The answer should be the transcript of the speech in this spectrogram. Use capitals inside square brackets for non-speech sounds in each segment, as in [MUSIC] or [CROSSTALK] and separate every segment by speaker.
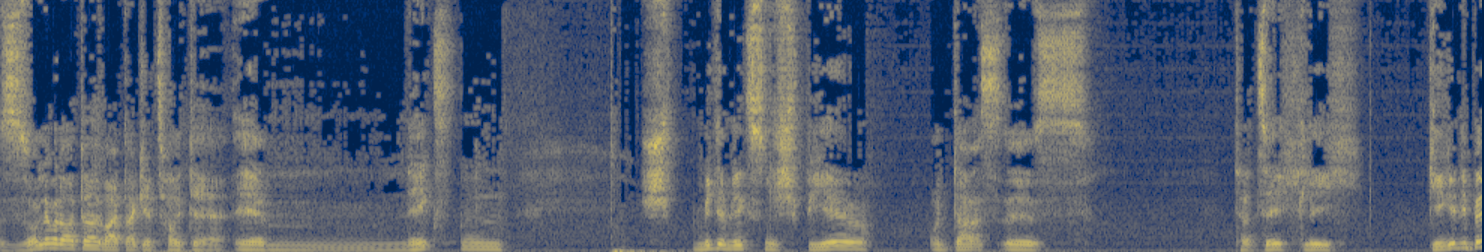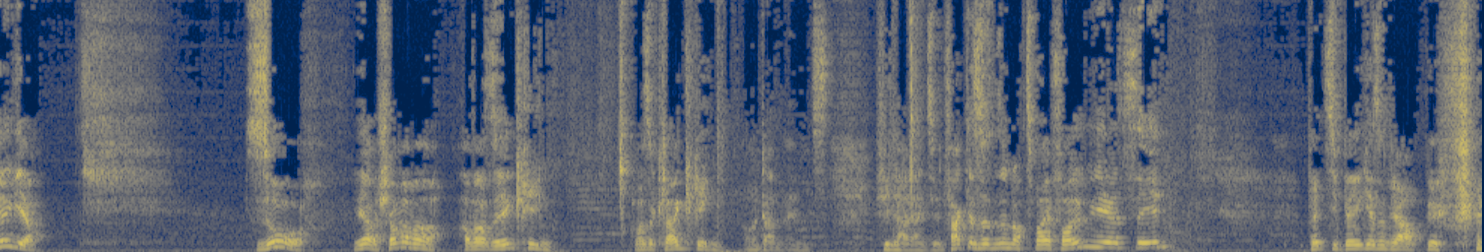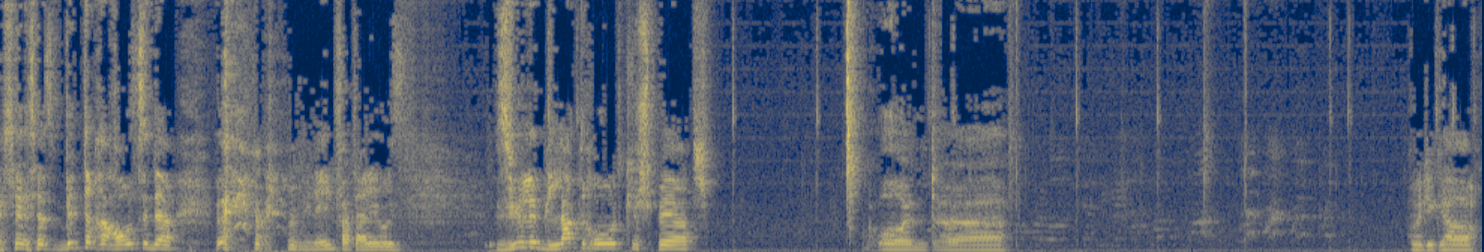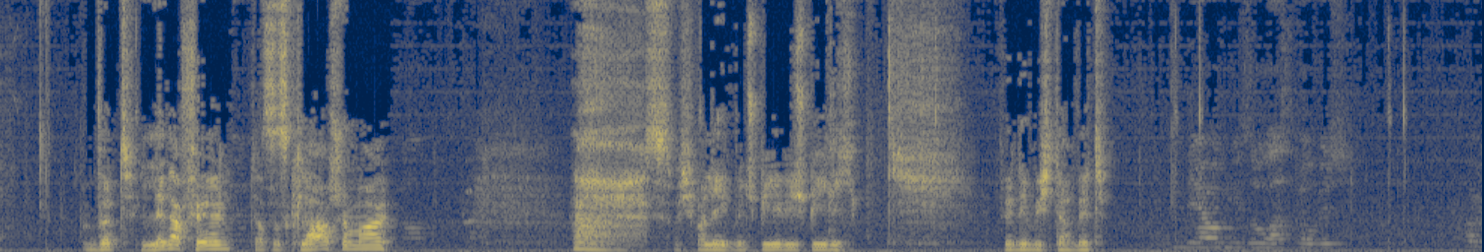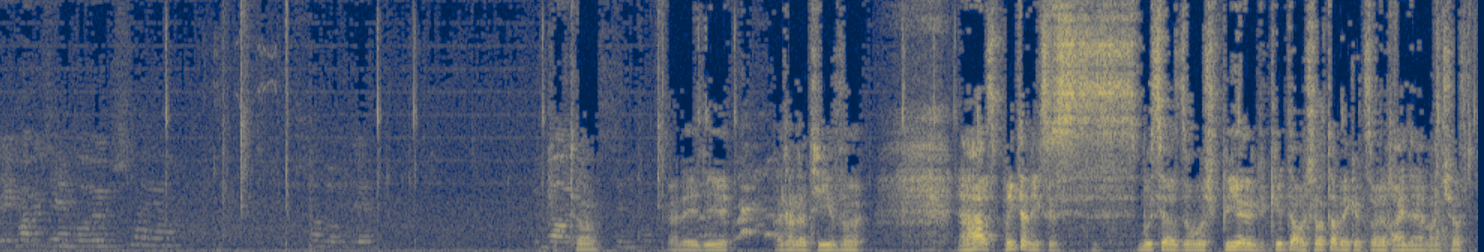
Speaker 1: So, liebe Leute, weiter geht's heute im nächsten, mit dem nächsten Spiel. Und das ist tatsächlich gegen die Belgier. So, ja, schauen wir mal, ob wir sie hinkriegen. Wir sie klein kriegen und dann ins Finale einsehen. Fakt ist, es sind noch zwei Folgen, die wir jetzt sehen. Wenn es die Belgier sind, ja, [LAUGHS] das bittere Aus in der [LAUGHS] Innenverteidigung Süle glattrot gesperrt. Und äh, Rüdiger wird länger fehlen, das ist klar schon mal. Ah, jetzt muss ich überlegen, wie spiele, wie spiele ich? Wen nehme ich damit?
Speaker 2: Ja, irgendwie sowas, glaube ich. Aber den Kapitän war hübsch, naja.
Speaker 1: Eine Idee. Alternative. Ja, es bringt ja nichts. Es, es muss ja so spielen. Kinder und Schlotterbeck jetzt soll rein in der Mannschaft.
